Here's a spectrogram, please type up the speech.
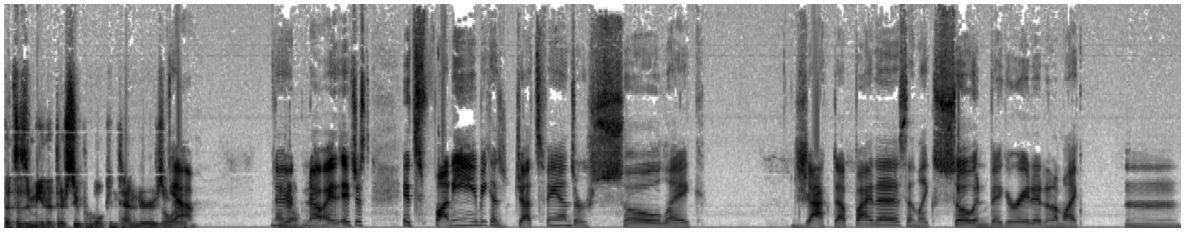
that doesn't mean that they're Super Bowl contenders or yeah. No, you know. no. It, it just it's funny because Jets fans are so like jacked up by this and like so invigorated, and I'm like, mm,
